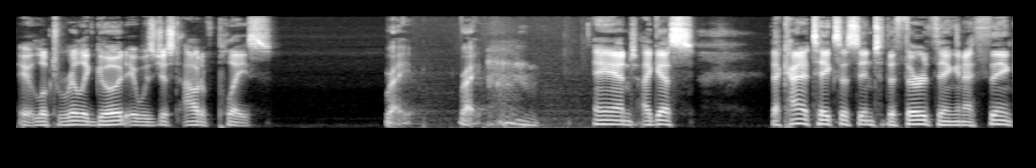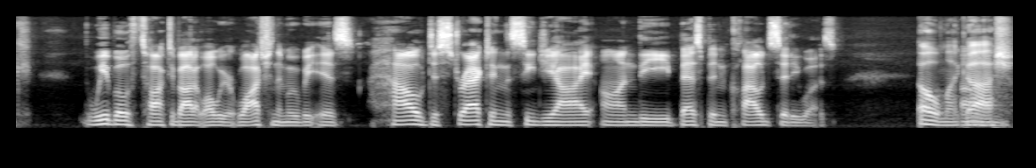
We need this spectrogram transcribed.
It looked really good. It was just out of place. Right. Right. And I guess that kind of takes us into the third thing. And I think we both talked about it while we were watching the movie is how distracting the CGI on the Bespin Cloud City was. Oh my gosh.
